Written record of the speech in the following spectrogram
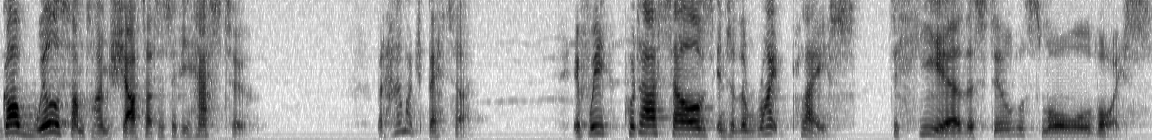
God will sometimes shout at us if he has to. But how much better if we put ourselves into the right place to hear the still small voice,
